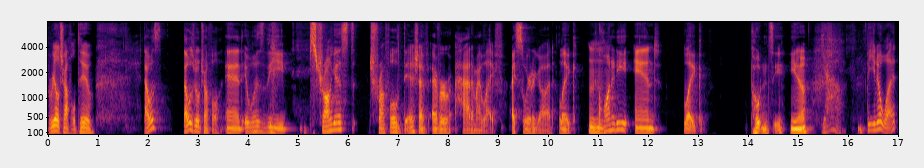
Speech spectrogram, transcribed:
Real truffle too. That was that was real truffle, and it was the strongest truffle dish I've ever had in my life. I swear to God, like Mhm. quantity and like potency. You know? Yeah. But you know what?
